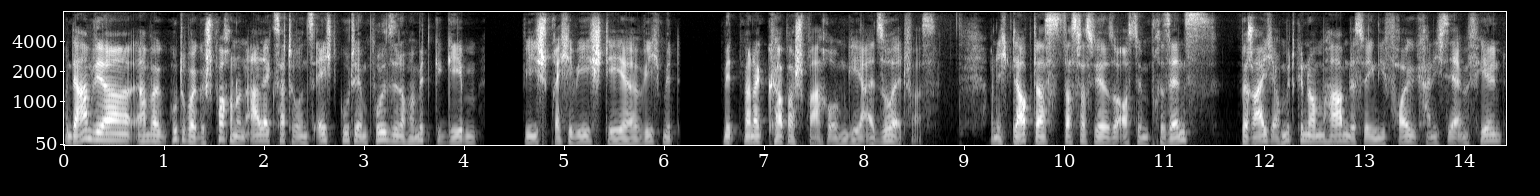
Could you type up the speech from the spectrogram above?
Und da haben wir, haben wir gut drüber gesprochen und Alex hatte uns echt gute Impulse nochmal mitgegeben, wie ich spreche, wie ich stehe, wie ich mit, mit meiner Körpersprache umgehe, all so etwas. Und ich glaube, dass das, was wir so aus dem Präsenz Bereich auch mitgenommen haben. Deswegen die Folge kann ich sehr empfehlen.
